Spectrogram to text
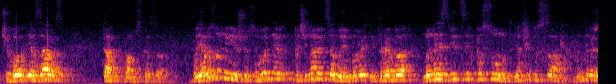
Чого я зараз так вам сказав? Бо я розумію, що сьогодні починаються вибори і треба мене звідси посунути. Я піду сам, не треба.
